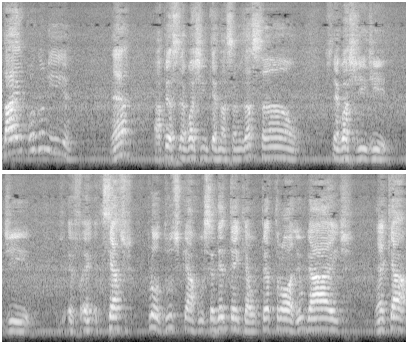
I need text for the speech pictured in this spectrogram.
da economia. Né? Esse negócio de internacionalização, esse negócio de, de, de, certos produtos que a Rússia detém, que é o petróleo e o gás, né? que a,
